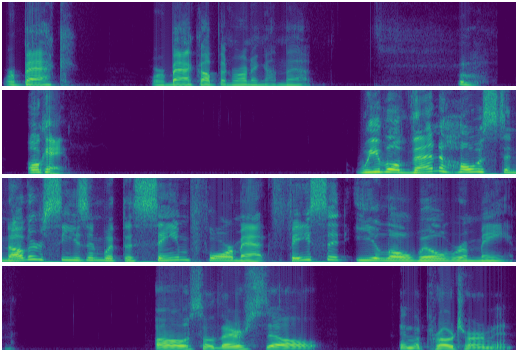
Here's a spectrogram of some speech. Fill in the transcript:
we're back. We're back up and running on that. Okay. We will then host another season with the same format. FACEIT, Elo will remain. Oh, so they're still in the pro tournament.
